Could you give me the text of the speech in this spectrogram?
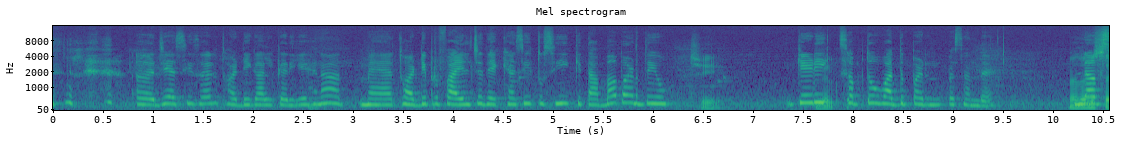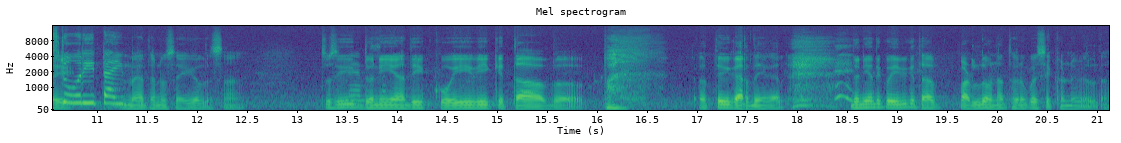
ਅ, ਜੇ ਅਸੀਂ ਸਰ ਤੁਹਾਡੀ ਗੱਲ ਕਰੀਏ ਹੈ ਨਾ ਮੈਂ ਤੁਹਾਡੀ ਪ੍ਰੋਫਾਈਲ 'ਚ ਦੇਖਿਆ ਸੀ ਤੁਸੀਂ ਕਿਤਾਬਾਂ ਪੜ੍ਹਦੇ ਹੋ। ਜੀ। ਕਿਹੜੀ ਬਿਲਕੁਲ। ਸਭ ਤੋਂ ਵੱਧ ਪੜ੍ਹਨ ਪਸੰਦ ਹੈ? ਮੈਂ ਤੁਹਾਨੂੰ ਲਵ ਸਹੀ- ਸਟੋਰੀ ਟਾਈਪ ਮੈਂ ਤੁਹਾਨੂੰ ਸਹੀ ਗੱਲ ਦੱਸਾਂ। ਤੁਸੀਂ ਦੁਨੀਆ ਦੀ ਕੋਈ ਵੀ ਕਿਤਾਬ ਉੱਤੇ ਵੀ ਕਰਦੇ ਆ ਗੱਲ। ਦੁਨੀਆ ਦੀ ਕੋਈ ਵੀ ਕਿਤਾਬ ਪੜ੍ਹ ਲਓ ਨਾ ਤੁਹਾਨੂੰ ਕੁਝ ਸਿੱਖਣ ਨੂੰ ਮਿਲਦਾ।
